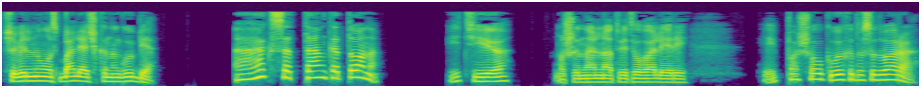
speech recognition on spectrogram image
Шевельнулась болячка на губе. «Акса танка тона». «Итье», — машинально ответил Валерий, и пошел к выходу со двора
